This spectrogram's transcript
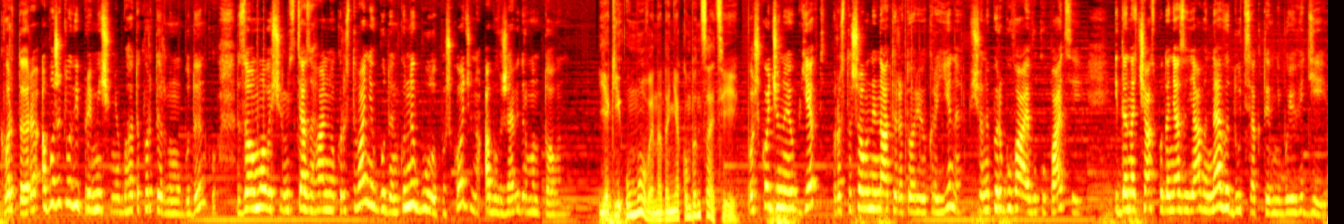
квартири або житлові приміщення в багатоквартирному будинку за умови, що місця загального користування в будинку не було пошкоджено або вже відремонтовано. Які умови надання компенсації? Пошкоджений об'єкт розташований на території України, що не перебуває в окупації, і де на час подання заяви не ведуться активні бойові дії.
